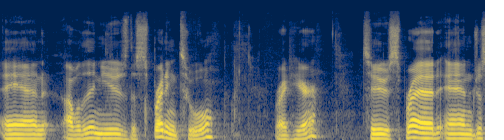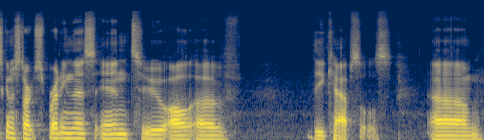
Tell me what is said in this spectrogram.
And I will then use the spreading tool right here to spread and just going to start spreading this into all of the capsules. Um,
